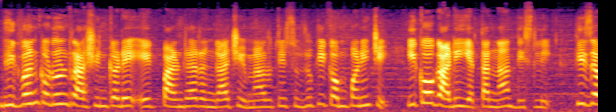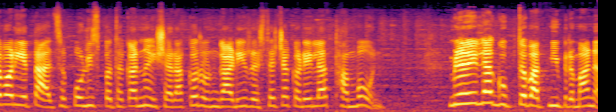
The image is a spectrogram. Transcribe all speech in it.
भिगवणकडून राशीनकडे एक पांढऱ्या रंगाची मारुती सुझुकी कंपनीची इको गाडी येताना दिसली. ती जवळ येताच पोलीस पथकानं इशारा करून गाडी रस्त्याच्या कडेला थांबवून मिळालेल्या गुप्त बातमीप्रमाणे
